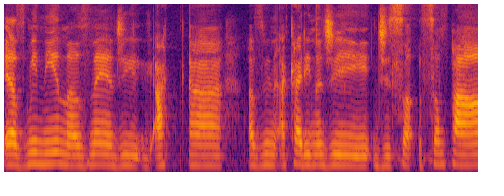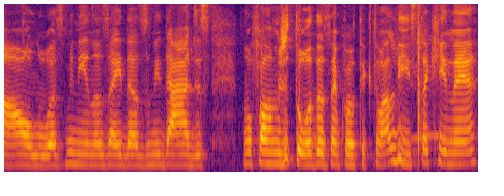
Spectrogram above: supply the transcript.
É as meninas, né, de, a, a, as, a Karina de, de São Paulo, as meninas aí das unidades, não vou falar de todas, né, porque eu vou ter que ter uma lista aqui, né,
